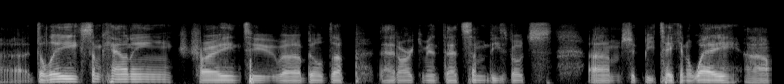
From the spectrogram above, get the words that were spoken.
uh, delay some counting, trying to uh, build up that argument that some of these votes um, should be taken away. Um,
